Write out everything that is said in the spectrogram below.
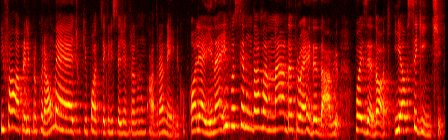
e falar para ele procurar um médico, que pode ser que ele esteja entrando num quadro anêmico. Olha aí, né? E você não dava nada pro RDW. Pois é, doc. E é o seguinte,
